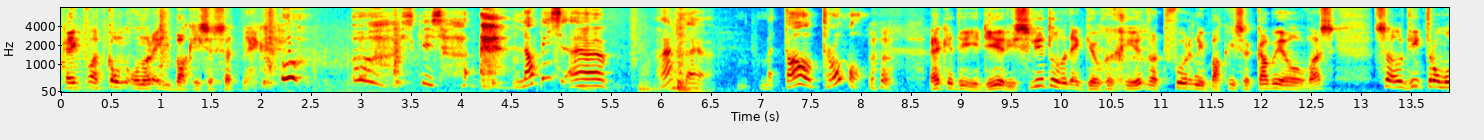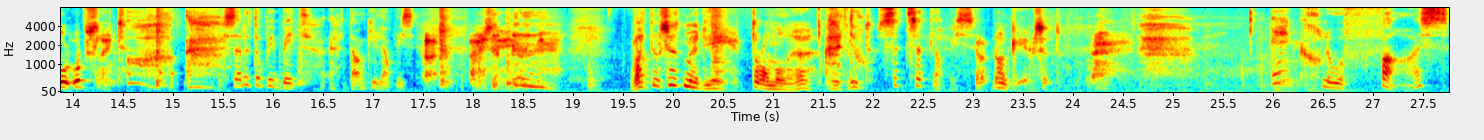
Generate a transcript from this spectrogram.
Kyk wat kom onder uit die bakkie se sitplek. Ekskuus. Lappies, uh wat? 'n Metaal trommel. Ek het die idee die sleutel wat ek jou gegee het wat voor in die bakkie se kabiehol was, sal die trommel oopsluit. Sit dit op die bed. Uh, Dankie, Lappies. Wat is dit met die trommel hè? Toe, Gertrude? sit sit Lappies. Ja, dankie, ek sit. Ek glo vas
